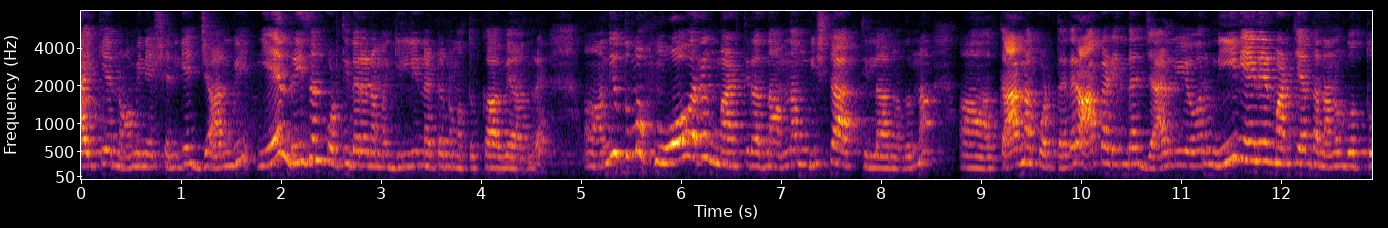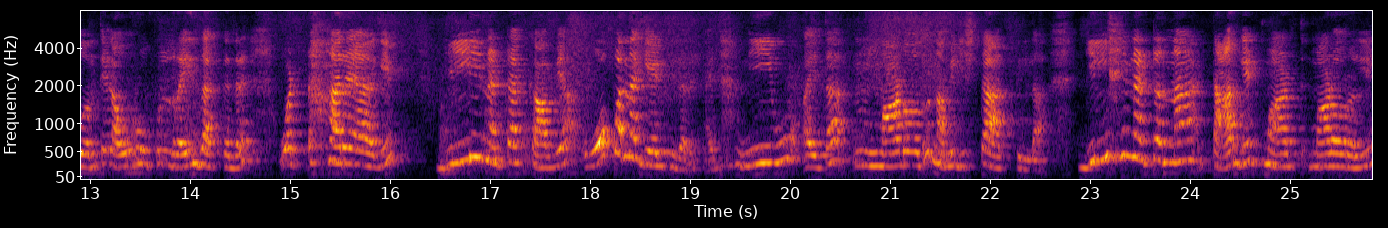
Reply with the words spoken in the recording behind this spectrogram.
ಆಯ್ಕೆ ನಾಮಿನೇಷನ್ಗೆ ಜಾನ್ವಿ ಏನು ರೀಸನ್ ಕೊಡ್ತಿದ್ದಾರೆ ನಮ್ಮ ಗಿಲ್ಲಿ ನಟನು ಮತ್ತು ಕಾವ್ಯ ಅಂದರೆ? ನೀವು ತುಂಬ ಓವರ್ ಆಗಿ ಮಾಡ್ತಿರೋದು ನಮ್ಗೆ ಇಷ್ಟ ಆಗ್ತಿಲ್ಲ ಅನ್ನೋದನ್ನ ಕಾರಣ ಕೊಡ್ತಾ ಇದ್ದಾರೆ. ಆ ಕಡೆಯಿಂದ ಜಾನ್ವಿ ಅವರು ನೀನು ಏನೇನು ಮಾಡ್ತೀಯ ಅಂತ ನನಗೆ ಗೊತ್ತು ಅಂತೇಳಿ ಅವರು ಫುಲ್ ರೈಸ್ ಆಗ್ತಿದ್ರೆ ಒಟ್ಟಾರೆ ಒಟ್ಟಾರೆಯಾಗಿ ಗಿಲ್ಲಿ ನಟ ಕಾವ್ಯ ಓಪನ್ ಆಗಿ ಹೇಳ್ತಿದ್ದಾರೆ. ಆಯ್ತಾ? ನೀವು ಆಯ್ತಾ? ಮಾಡೋದು ನಮಗೆ ಇಷ್ಟ ಆಗ್ತಿಲ್ಲ. ಗಿಲ್ಲಿ ನಟನ್ನ ಟಾರ್ಗೆಟ್ ಮಾಡ್ ಮಾಡೋರಲ್ಲಿ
